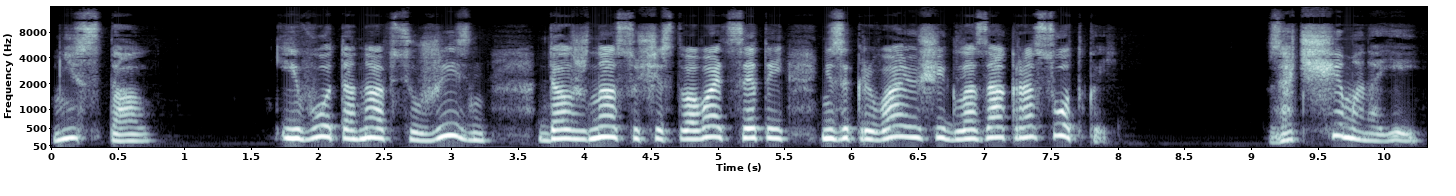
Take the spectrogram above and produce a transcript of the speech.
Не стал. И вот она всю жизнь должна существовать с этой незакрывающей глаза красоткой. Зачем она ей?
